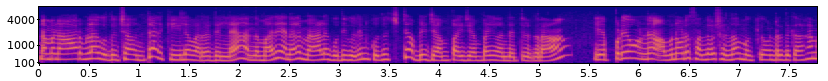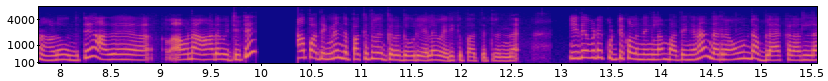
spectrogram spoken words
நம்ம நார்மலாக குதிச்சா வந்துட்டு அது கீழே வரதில்லை அந்த மாதிரி அதனால் மேலே குதி குதின்னு குதிச்சுட்டு அப்படியே ஜம்ப் ஆகி ஜம்ப் ஆகி வந்துட்டு இருக்கிறான். எப்படியோ ஒன்று அவனோட சந்தோஷம் தான் முக்கியன்றதுக்காக நானும் வந்துட்டு அதை அவனை ஆட விட்டுட்டு நான் பார்த்தீங்கன்னா இந்த பக்கத்தில் இருக்கிற தூரியெல்லாம் வேடிக்கை பார்த்துட்டு இருந்தேன். இதை விட குட்டி குழந்தைங்களாம் பார்த்தீங்கன்னா இந்த ரவுண்டாக பிளாக் கலரில்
